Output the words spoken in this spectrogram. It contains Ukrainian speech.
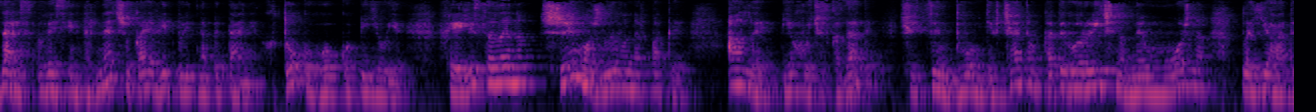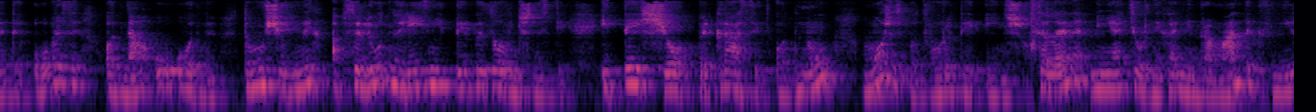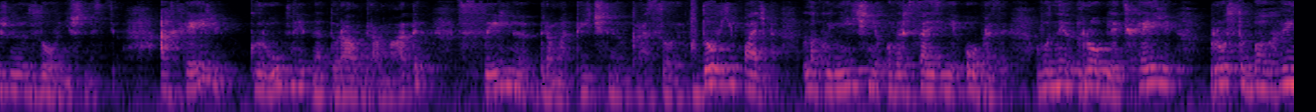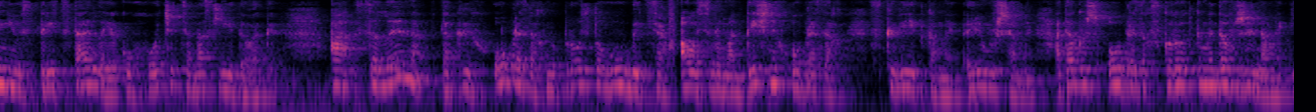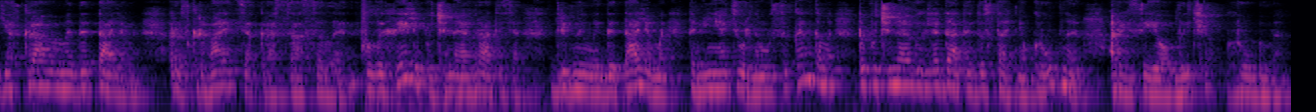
Зараз весь інтернет шукає відповідь на питання, хто кого копіює Хейлі Селену чи, можливо, навпаки. Але я хочу сказати, що цим двом дівчатам категорично не можна плагіатити образи одна у одної, тому що в них абсолютно різні типи зовнішності, і те, що прикрасить одну, може спотворити іншу. Селена мініатюрний гамін романтик з ніжною зовнішністю. А Хейлі крупний натурал-драматик з сильною драматичною красою. Довгі пальта, лаконічні оверсайзні образи. Вони роблять Хейлі просто богинею стрітстайла, яку хочеться наслідувати. А Селена в таких образах ну просто губиться. А ось в романтичних образах з квітками, рюшами, а також образах з короткими довжинами, яскравими деталями розкривається краса Селени. Коли Хейлі починає гратися дрібними деталями та мініатюрними сукенками, то починає виглядати достатньо крупною, а риси її обличчя грубими.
